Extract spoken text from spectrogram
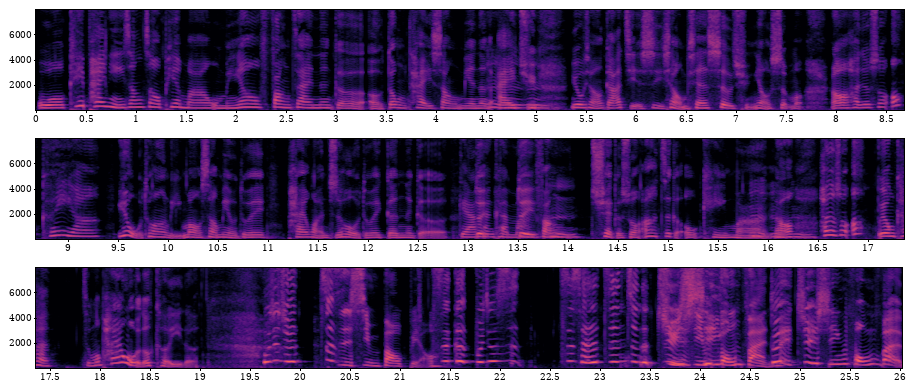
我可以拍你一张照片吗？我们要放在那个呃动态上面那个 IG，、嗯嗯、因为我想要跟她解释一下我们现在社群要什么。然后她就说哦，可以啊，因为我通常礼貌上面我都会拍完之后，我都会跟那个给他看看吗？对方 check 说、嗯、啊这个 OK 吗？然后他就说哦，不用看。怎么拍我都可以的，我就觉得这自信爆表，这个不就是这才是真正的巨星风范？对，巨星风范。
